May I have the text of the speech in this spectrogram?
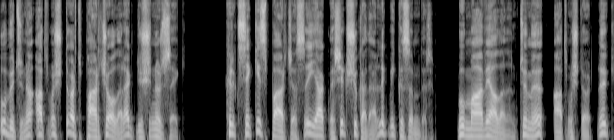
Bu bütünü 64 parça olarak düşünürsek, 48 parçası yaklaşık şu kadarlık bir kısımdır. Bu mavi alanın tümü 64'lük,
